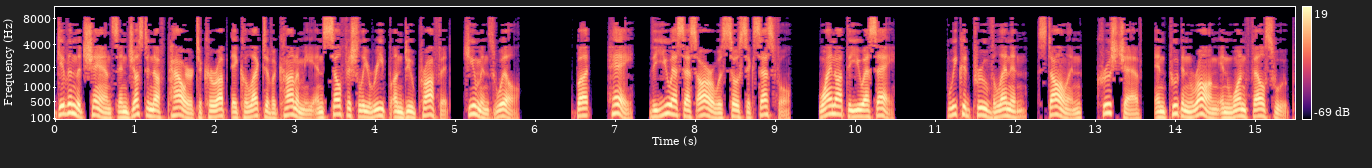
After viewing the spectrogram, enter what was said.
Given the chance and just enough power to corrupt a collective economy and selfishly reap undue profit, humans will. But, hey, the USSR was so successful. Why not the USA? We could prove Lenin, Stalin, Khrushchev, and Putin wrong in one fell swoop.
